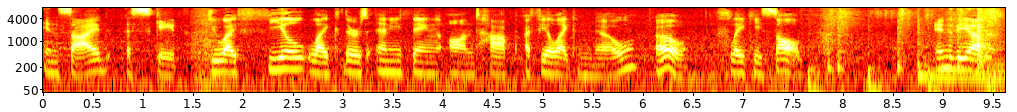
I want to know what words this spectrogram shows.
inside escape. Do I feel like there's anything on top? I feel like no. Oh, flaky salt. Into the oven.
